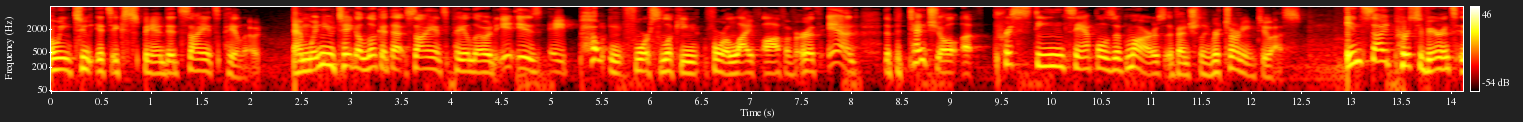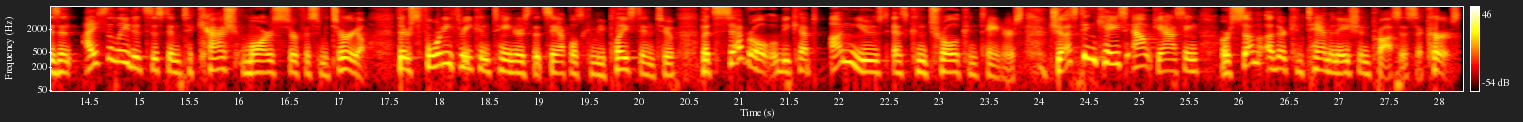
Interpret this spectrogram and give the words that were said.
owing to its expanded science payload. And when you take a look at that science payload, it is a potent force looking for life off of Earth and the potential of pristine samples of Mars eventually returning to us. Inside Perseverance is an isolated system to cache Mars surface material. There's 43 containers that samples can be placed into, but several will be kept unused as control containers, just in case outgassing or some other contamination process occurs.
